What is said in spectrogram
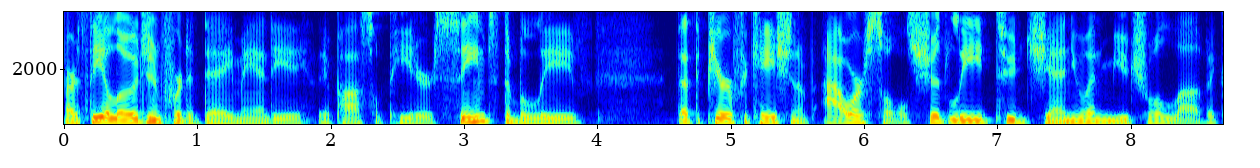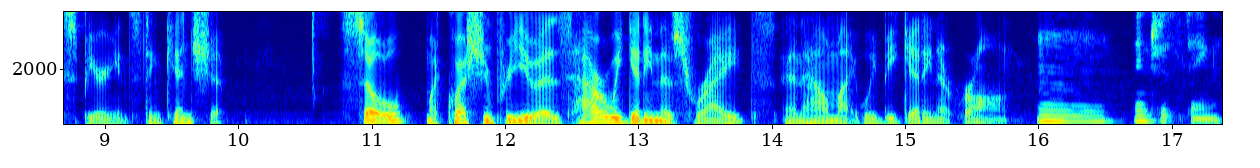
Our theologian for today, Mandy, the Apostle Peter, seems to believe that the purification of our souls should lead to genuine mutual love experienced in kinship. So, my question for you is how are we getting this right and how might we be getting it wrong? Mm, interesting.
